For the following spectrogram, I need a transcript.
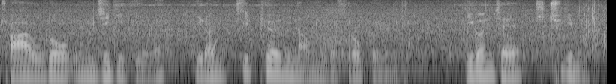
좌우로 움직이기에 이런 찌 표현이 나오는 것으로 보입니다. 이건 제 추측입니다.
